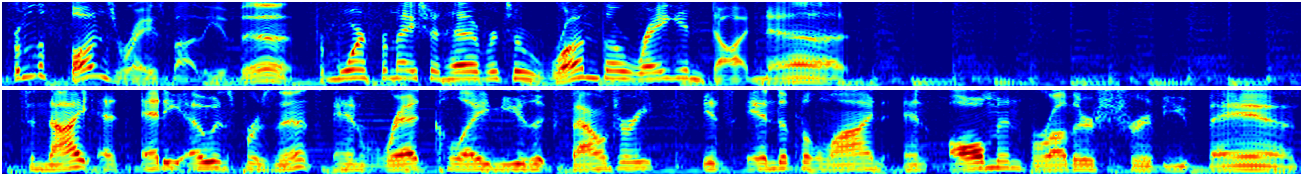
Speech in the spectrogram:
from the funds raised by the event. For more information, head over to runthereagan.net. Tonight at Eddie Owens Presents and Red Clay Music Foundry, it's End of the Line and Allman Brothers Tribute Band.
